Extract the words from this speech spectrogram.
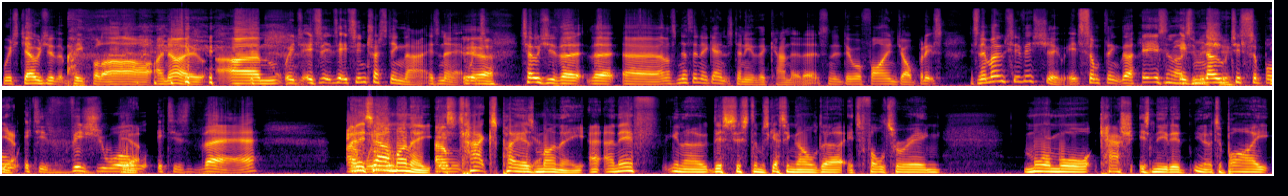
which tells you that people are. I know. Um, it's, it's, it's interesting that, isn't it? Yeah. Tells you that that uh, there's nothing against any of the candidates, and they do a fine job. But it's it's an emotive issue. It's something that is, is noticeable. Yeah. It is visual. Yeah. It is there and, and it's our money. It's taxpayers' yeah. money. And if you know this system's getting older, it's faltering. More and more cash is needed, you know, to buy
